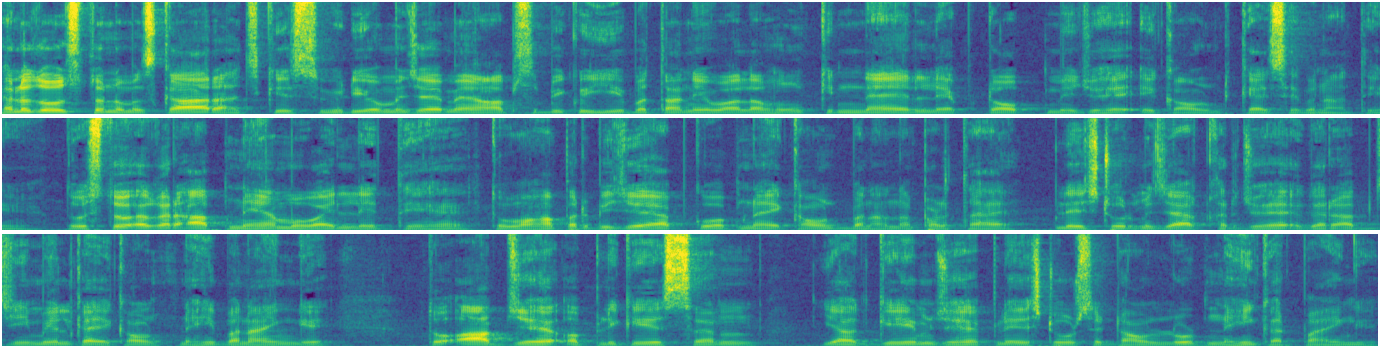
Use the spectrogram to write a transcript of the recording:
हेलो दोस्तों, नमस्कार। आज के इस वीडियो में जो है, मैं आप सभी को ये बताने वाला हूँ कि नए लैपटॉप में जो है, अकाउंट कैसे बनाते हैं। दोस्तों, अगर आप नया मोबाइल लेते हैं तो वहाँ पर भी जो है, आपको अपना अकाउंट बनाना पड़ता है। प्ले स्टोर में जाकर जो है, अगर आप जी का अकाउंट नहीं बनाएँगे तो आप जो है अप्लीकेशन या गेम जो है, प्ले स्टोर से डाउनलोड नहीं कर पाएँगे।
